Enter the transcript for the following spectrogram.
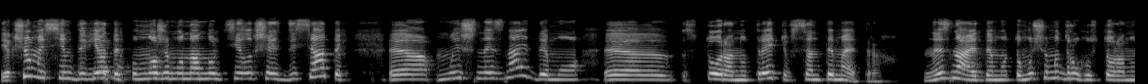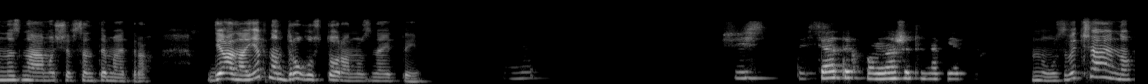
Якщо ми 7 дев'ятих помножимо на 0,6, е, ми ж не знайдемо е, сторону третю в сантиметрах. Не знайдемо, тому що ми другу сторону не знаємо ще в сантиметрах. Діана, як нам другу сторону знайти? Ну, 6 десятих помножити на 15. Ну, звичайно,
